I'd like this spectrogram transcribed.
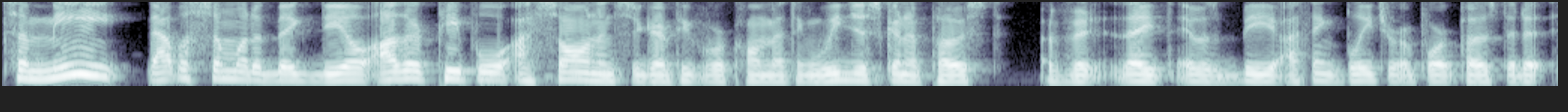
to me, that was somewhat a big deal. Other people I saw on Instagram, people were commenting, "We just gonna post a video." They it was be I think Bleacher Report posted it,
